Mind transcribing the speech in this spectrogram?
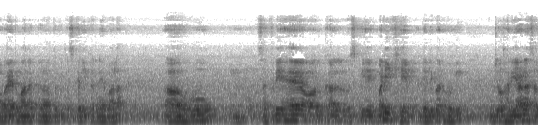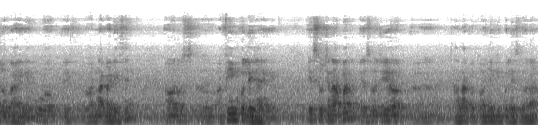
अवैध मादक पदार्थों की तस्करी करने वाला वो सक्रिय है और कल उसकी एक बड़ी खेप डिलीवर होगी, जो हरियाणा से लोग आएँगे, वो एक वरना गाड़ी से और उस अफीम को ले जाएँगे। इस सूचना पर एसओजी और थाना कोतवाली की पुलिस द्वारा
